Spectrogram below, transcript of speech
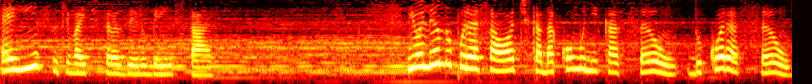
É isso que vai te trazer o bem-estar. E olhando por essa ótica da comunicação, do coração,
